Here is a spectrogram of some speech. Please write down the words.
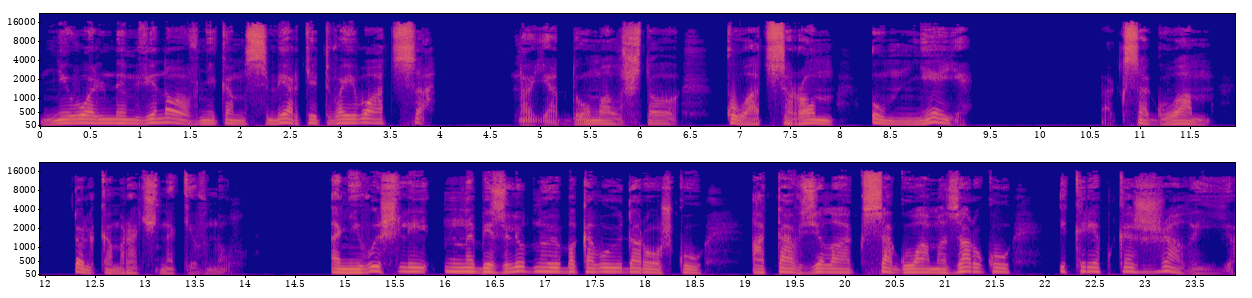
невольным виновником смерти твоего отца. Но я думал, что Куацром умнее. Аксагуам только мрачно кивнул. Они вышли на безлюдную боковую дорожку, а та взяла Аксагуама за руку и крепко сжала ее,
